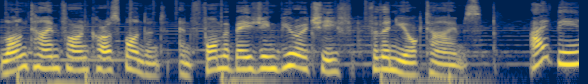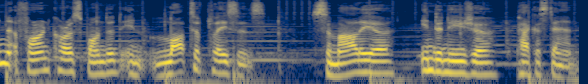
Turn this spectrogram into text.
longtime foreign correspondent and former Beijing bureau chief for the New York Times. I've been a foreign correspondent in lots of places Somalia, Indonesia, Pakistan,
